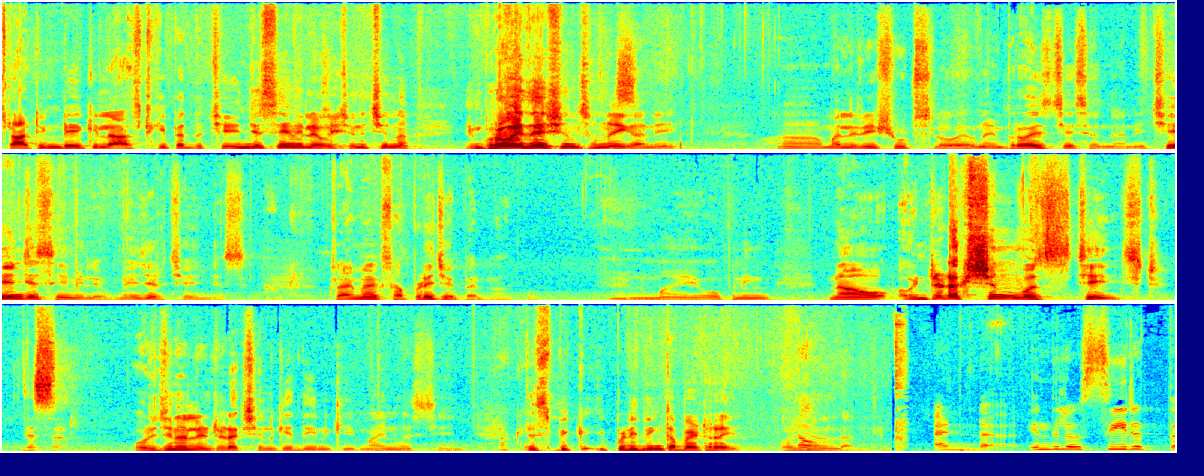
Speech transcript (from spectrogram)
స్టార్టింగ్ డేకి లాస్ట్కి పెద్ద చేంజెస్ ఏమీ లేవు. చిన్న చిన్న ఇంప్రవైజేషన్స్ ఉన్నాయి కానీ మళ్ళీ రీషూట్స్లో ఏమైనా ఇంప్రవైజ్ చేసాం కానీ చేంజెస్ ఏమీ లేవు. మేజర్ చేంజెస్ క్లైమాక్స్ అప్పుడే చెప్పారు నాకు. అండ్ మై ఓపెనింగ్ నా introduction was changed yes sir original ఇంట్రడక్షన్కి దీనికి mind was change Okay. This pick ఇప్పుడు ఇది ఇంకా బెటర్ అయింది ఒరిజినల్ దానికి. అండ్ ఇందులో సీరత్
